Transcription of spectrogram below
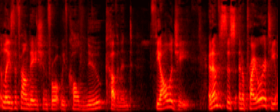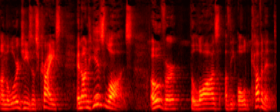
and lays the foundation for what we've called New Covenant theology. An emphasis and a priority on the Lord Jesus Christ and on his laws over the laws of the Old Covenant.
